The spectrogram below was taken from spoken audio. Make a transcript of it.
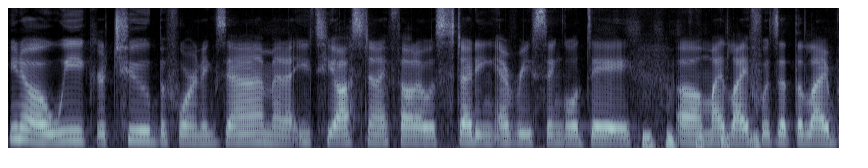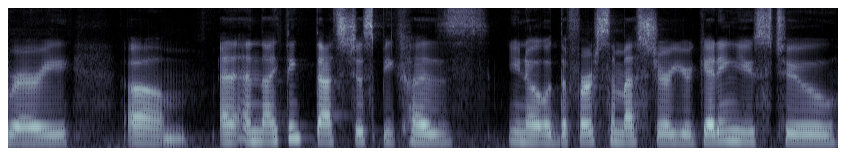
you know, a week or two before an exam. And at UT Austin, I felt I was studying every single day. Um, my life was at the library. Um, and, and I think that's just because, you know, the first semester, you're getting used to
